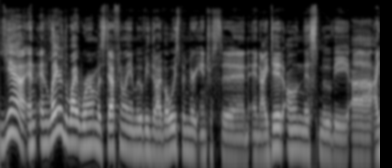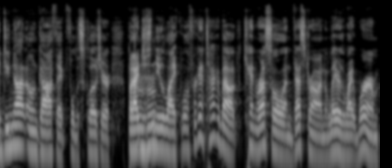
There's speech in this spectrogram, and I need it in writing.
Yeah, and, and Lair the White Worm was definitely a movie that I've always been very interested in, and I did own this movie. Uh, I do not own Gothic, full disclosure, but I just knew like, well, if we're gonna talk about Ken Russell and Vestron and Lair the White Worm,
